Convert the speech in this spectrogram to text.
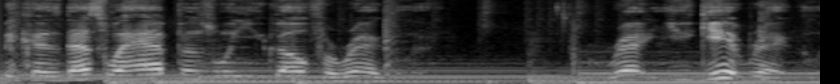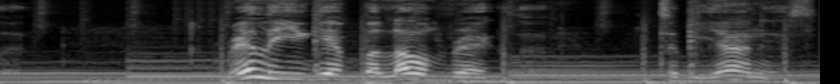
because that's what happens when you go for regular. Re- you get regular really you get below regular to be honest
